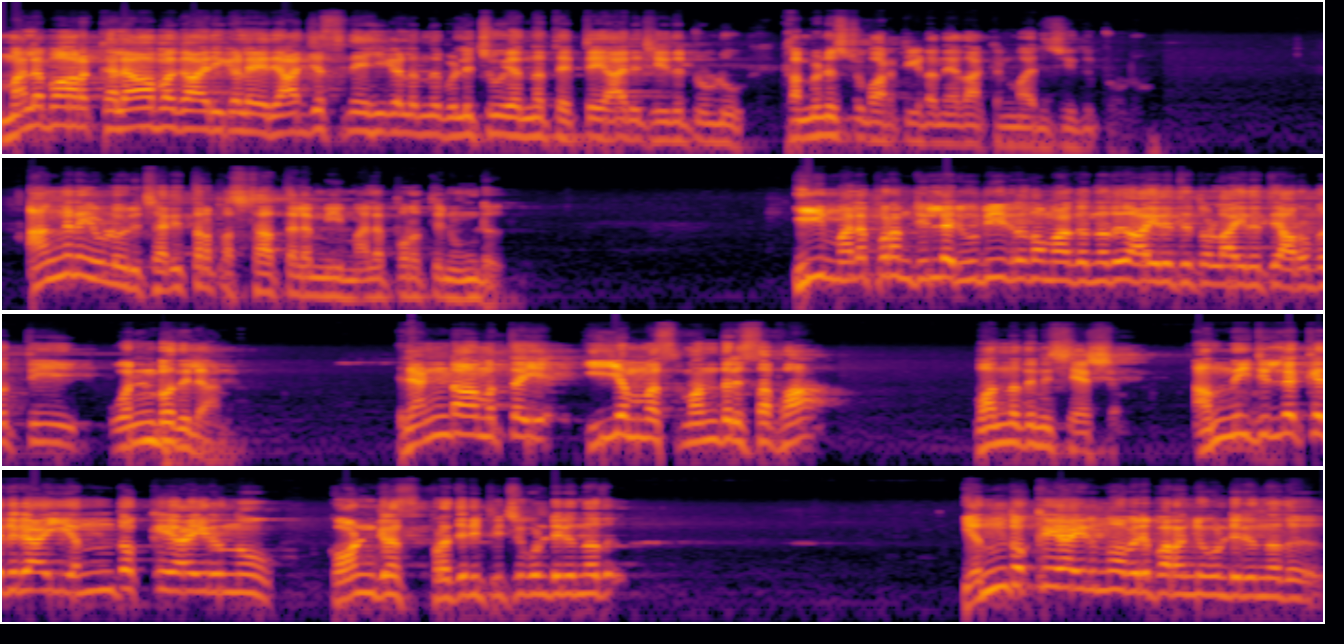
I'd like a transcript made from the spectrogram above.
മലബാർ കലാപകാരികളെ രാജ്യസ്നേഹികൾ എന്ന് വിളിച്ചു എന്ന തെറ്റേ ആര് ചെയ്തിട്ടുള്ളൂ? കമ്മ്യൂണിസ്റ്റ് പാർട്ടിയുടെ നേതാക്കന്മാർ ചെയ്തിട്ടുള്ളൂ. അങ്ങനെയുള്ള ഒരു ചരിത്ര പശ്ചാത്തലം ഈ മലപ്പുറത്തിനുണ്ട്. ഈ മലപ്പുറം ജില്ല രൂപീകൃതമാകുന്നത് ആയിരത്തി തൊള്ളായിരത്തി അറുപത്തി ഒൻപതിലാണ് രണ്ടാമത്തെ ഇ എം എസ് മന്ത്രിസഭ വന്നതിന് ശേഷം. അന്ന് ഈ ജില്ലക്കെതിരായി എന്തൊക്കെയായിരുന്നു കോൺഗ്രസ് പ്രചരിപ്പിച്ചുകൊണ്ടിരുന്നത്? എന്തൊക്കെയായിരുന്നു അവർ പറഞ്ഞുകൊണ്ടിരുന്നത്?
